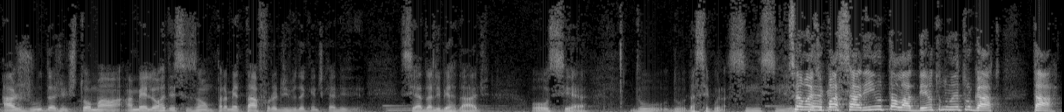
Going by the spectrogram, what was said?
ajuda a gente a tomar a melhor decisão para a metáfora de vida que a gente quer viver. Se é da liberdade ou se é do, do da segurança. Sim, sim. Não, mas o passarinho tá lá dentro, não entra o gato. Tá.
